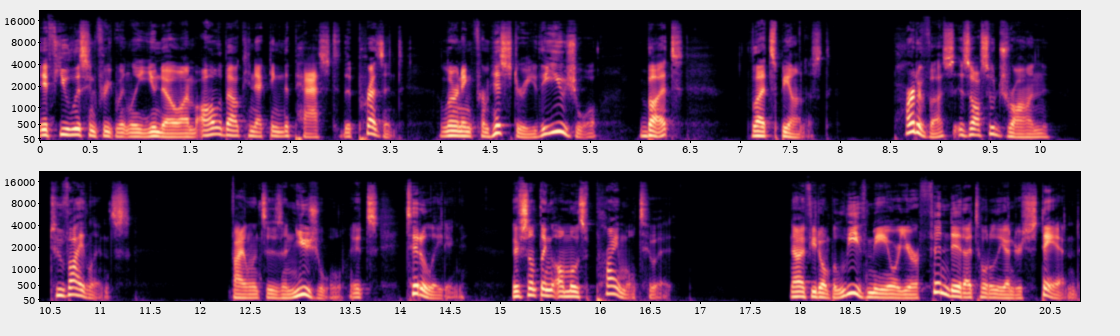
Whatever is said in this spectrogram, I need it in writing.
If you listen frequently, you know I'm all about connecting the past to the present, learning from history, the usual. But, let's be honest, part of us is also drawn to violence. Violence is unusual, it's titillating. There's something almost primal to it. Now, if you don't believe me or you're offended, I totally understand.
